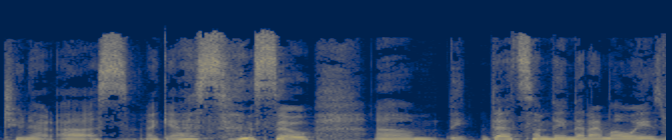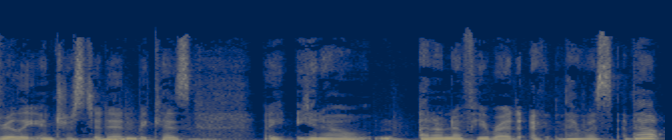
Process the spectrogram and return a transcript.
tune out us, I guess. so um, that's something that I'm always really interested in because, you know, I don't know if you read, uh, there was about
